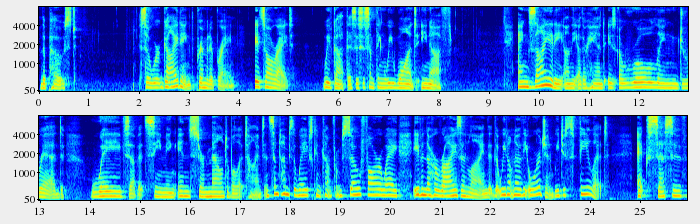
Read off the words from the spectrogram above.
the post. So we're guiding the primitive brain. It's all right. We've got this. This is something we want enough. Anxiety, on the other hand, is a rolling dread waves of it seeming insurmountable at times. And sometimes the waves can come from so far away, even the horizon line, that, that we don't know the origin. We just feel it. Excessive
